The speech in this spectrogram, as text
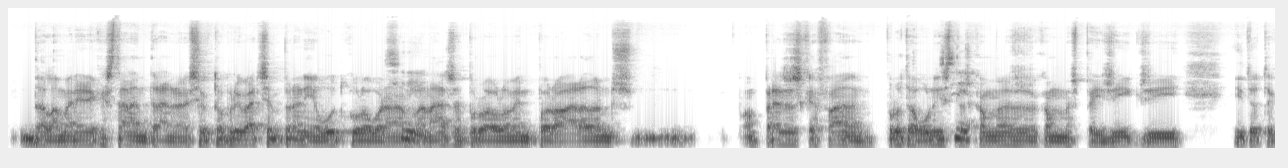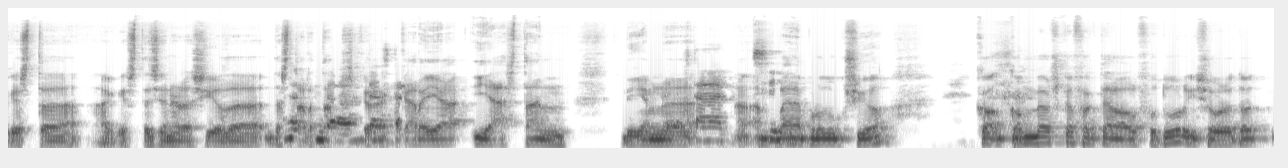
de la manera que estan entrant? El sector privat sempre n'hi ha hagut col·laborant sí. amb la NASA, probablement, però ara doncs, empreses que fan protagonistes sí. com, es, com SpaceX i, i tota aquesta, aquesta generació de, de startups de, de, que, que ara ja, ja estan, diguem-ne, en sí. plena producció. Com, com veus que afectarà el futur i sobretot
